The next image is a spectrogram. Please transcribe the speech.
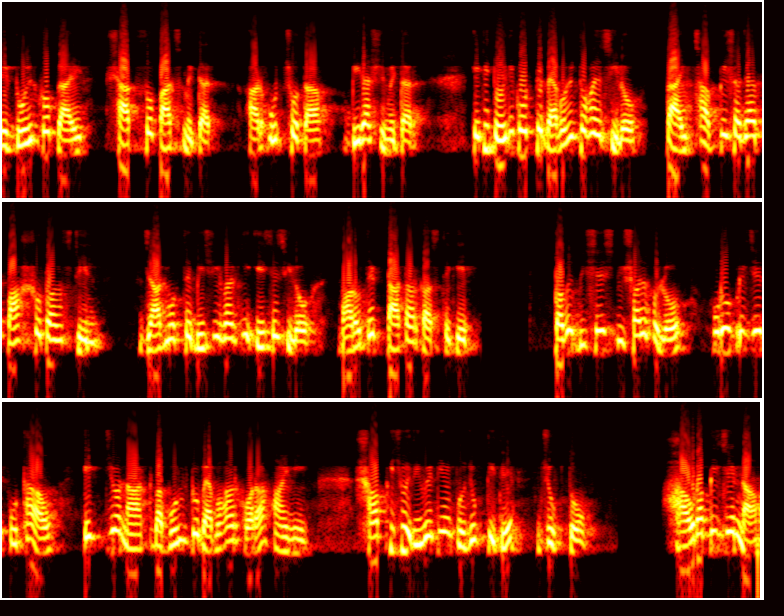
এর দৈর্ঘ্য প্রায় সাতশো পাঁচ মিটার আর উচ্চতা বিরাশি মিটার। এটি তৈরি করতে ব্যবহৃত হয়েছিল প্রায় ছাব্বিশ হাজার পাঁচশো টন স্টিল, যার মধ্যে বেশিরভাগই এসেছিল ভারতের টাটার কাছ থেকে। তবে বিশেষ বিষয় হলো, পুরো ব্রিজে কোথাও একটিও নাট বা বল্টু ব্যবহার করা হয়নি। সবকিছু রিভেটিং প্রযুক্তিতে যুক্ত। হাওড়া ব্রিজের নাম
